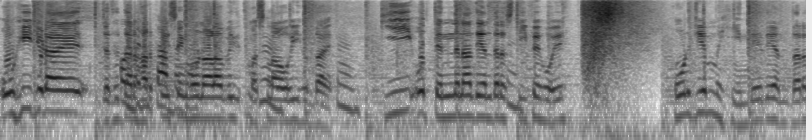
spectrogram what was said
ਉਹੀ ਜਿਹੜਾ ਹੈ ਜਥੇਦਾਰ ਹਰਪ੍ਰੀਤ ਸਿੰਘ। ਹੋਣ ਵਾਲਾ ਵੀ ਮਸਲਾ ਉਹੀ ਹੁੰਦਾ ਹੈ। ਕੀ ਉਹ 3 ਦਿਨਾਂ ਦੇ ਅੰਦਰ ਅਸਤੀਫੇ ਹੋਏ? ਹੁਣ ਜੇ ਮਹੀਨੇ ਦੇ ਅੰਦਰ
